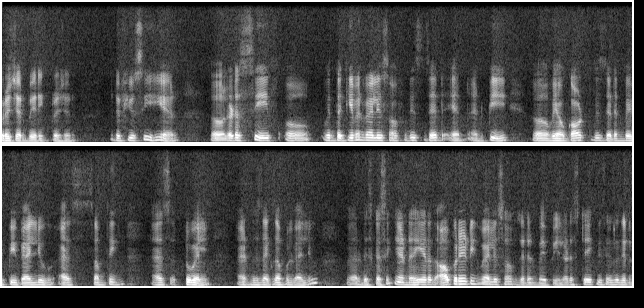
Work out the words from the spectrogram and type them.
pressure bearing pressure. And if you see here uh, let us see if, uh, with the given values of this Z, N and P uh, we have got this Zn by P value as something as 12 and this is the example value we are discussing and here are the operating values of Zn by P. Let us take this as Zn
